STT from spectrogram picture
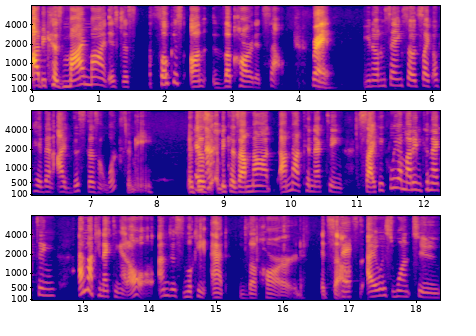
uh, because my mind is just focused on the card itself. Right. You know what I'm saying? So it's like, okay, then I this doesn't work for me. It doesn't that, because I'm not I'm not connecting psychically. I'm not even connecting. I'm not connecting at all. I'm just looking at the card itself. Right. I always want to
